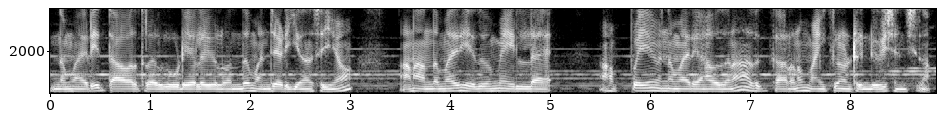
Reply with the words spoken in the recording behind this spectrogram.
இந்த மாதிரி தாவரத்தில் இருக்கக்கூடிய இலைகள் வந்து மஞ்சள் அடிக்க தான் செய்யும். ஆனால் அந்த மாதிரி எதுவுமே இல்லை. அப்பயும் இந்த மாதிரி ஆகுதுன்னா அதுக்கு காரணம் மைக்ரோன்ட்ரியன் டிஃபிஷியன்சி தான்.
